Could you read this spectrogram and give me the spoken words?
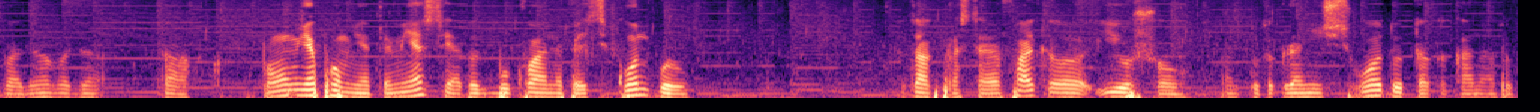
Вода, вода. Так. По-моему, я помню это место. Я тут буквально 5 секунд был. Так, проставил факел и ушел. Надо тут ограничить воду, так как она тут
